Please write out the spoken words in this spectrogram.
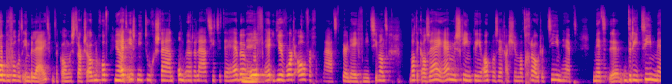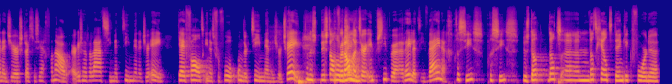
Ook bijvoorbeeld in beleid, want daar komen we straks ook nog op. Ja. Het is niet toegestaan om een relatie te, te hebben. Nee. Of he, je wordt overgeplaatst per definitie. Want wat ik al zei, hè, misschien kun je ook wel zeggen als je een wat groter team hebt met uh, drie teammanagers, dat je zegt van nou, er is een relatie met teammanager 1. jij valt in het vervolg onder team manager 2. Dan is Dus dan probleem- verandert er in principe relatief weinig. Precies, precies. Dus dat, dat, ehm, dat geldt denk ik voor de,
